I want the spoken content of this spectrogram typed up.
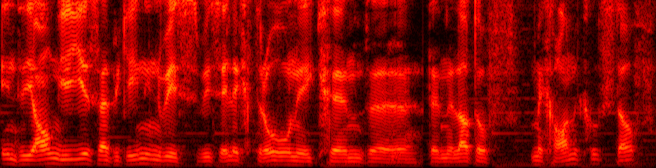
in the young years, I beginning with with electronic and uh, then a lot of mechanical stuff.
